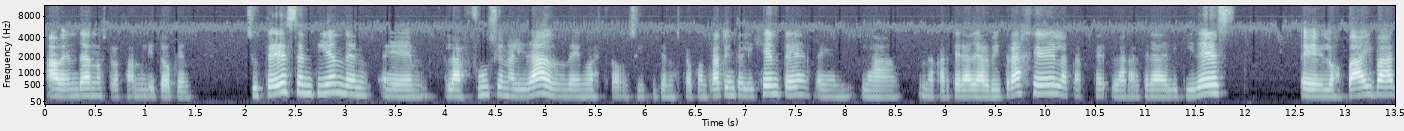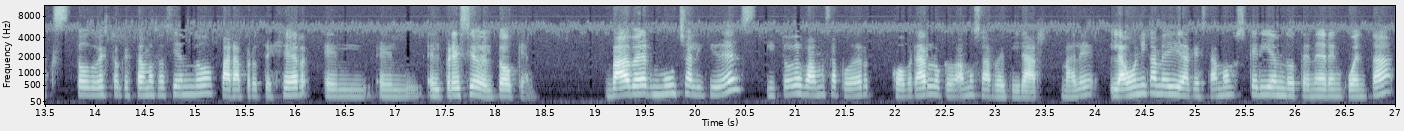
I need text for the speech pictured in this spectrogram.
a vender nuestro Family Token. Si ustedes entienden eh, la funcionalidad de nuestro, de nuestro contrato inteligente, la, cartera de arbitraje, la, la cartera de liquidez, eh, los buybacks, todo esto que estamos haciendo para proteger el, el, precio del token. Va a haber mucha liquidez y todos vamos a poder cobrar lo que vamos a retirar, ¿vale? La única medida que estamos queriendo tener en cuenta,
